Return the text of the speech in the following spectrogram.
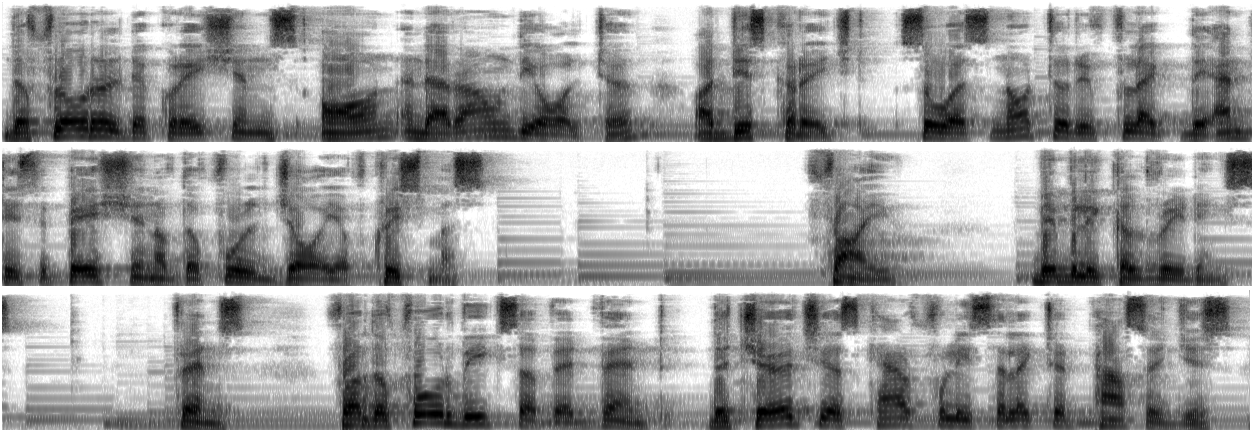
the floral decorations on and around the altar are discouraged so as not to reflect the anticipation of the full joy of Christmas. 5. Biblical readings. Friends, for the four weeks of Advent, the Church has carefully selected passages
